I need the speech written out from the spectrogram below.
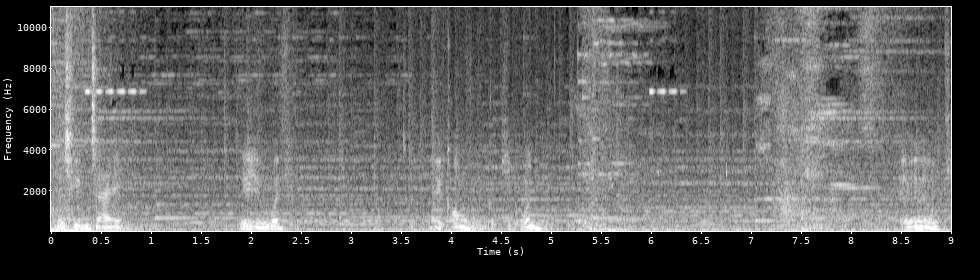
ไม่ชื่นใจเฮ้ยเว้ยไอ้กล้องผมกับพี่พวนเออโอเค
